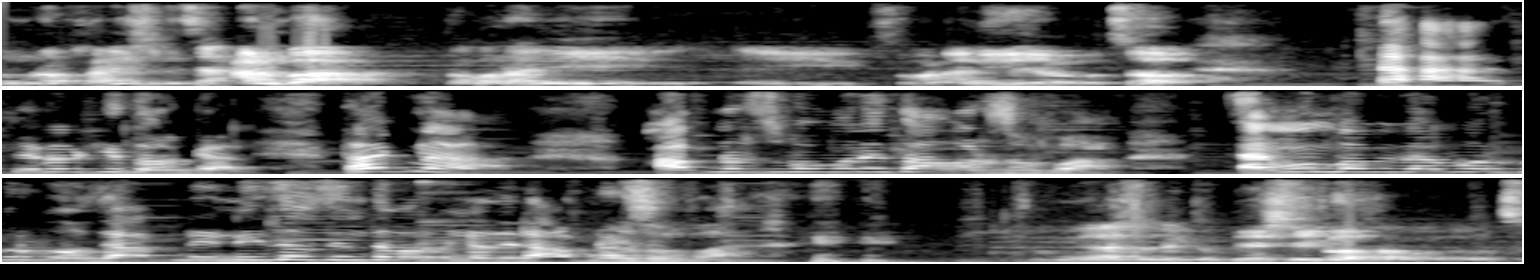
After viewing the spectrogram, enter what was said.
তোমরা ফার্নিচার আনবা তখন আমি এই সোফাটা নিয়ে যাব বুঝছ? সেটার কি দরকার? থাক না আপনার সোফা মানে তো আমার সোফা। এমনভাবে ব্যবহার করব যে আপনি নিজেও চিনতে পারবেন না যে এটা আপনার সোফা। তুমি আসলে একটু বেশি কথা বলো বুঝছ?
